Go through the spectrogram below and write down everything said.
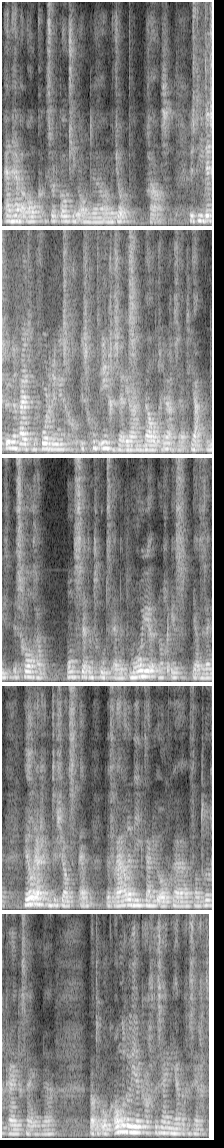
En hebben ook een soort coaching on the, on the job gehad. Dus die deskundigheidsbevordering is, is goed ingezet. Is daar. geweldig ingezet. Ja, en die school gaat ontzettend goed. En het mooie nog is, ja, ze zijn heel erg enthousiast. En de verhalen die ik daar nu ook eh, van terugkrijg zijn eh, dat er ook andere leerkrachten zijn die hebben gezegd:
